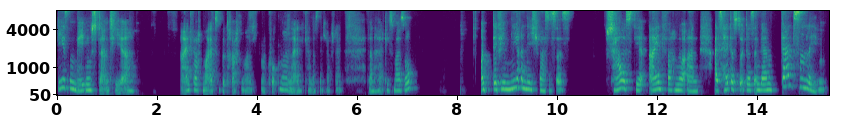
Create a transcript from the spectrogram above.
diesen Gegenstand hier einfach mal zu betrachten. Mal gucken mal, nein, ich kann das nicht aufstellen. Dann halt diesmal so. Und definiere nicht, was es ist. Schau es dir einfach nur an, als hättest du das in deinem ganzen Leben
